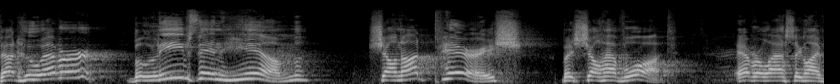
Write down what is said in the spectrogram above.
that whoever believes in him shall not perish, but shall have what? Everlasting life.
